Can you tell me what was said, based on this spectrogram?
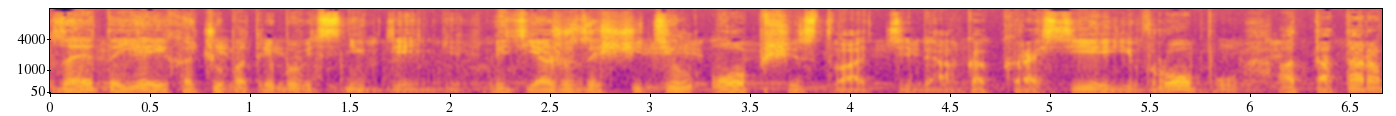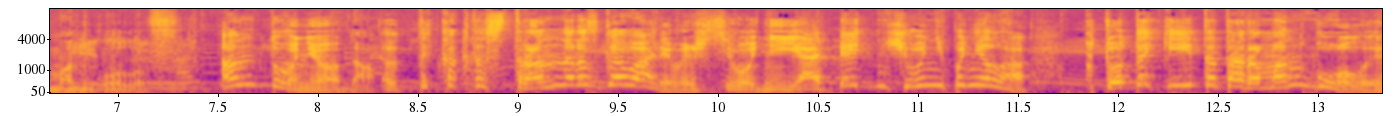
За это я и хочу потребовать с них деньги. Ведь я же защитил общество от тебя, как Россия Европу от татаро-монголов. Антонио, Да. э, ты как-то странно разговариваешь сегодня. Я опять ничего не поняла. Кто такие татаро-монголы?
